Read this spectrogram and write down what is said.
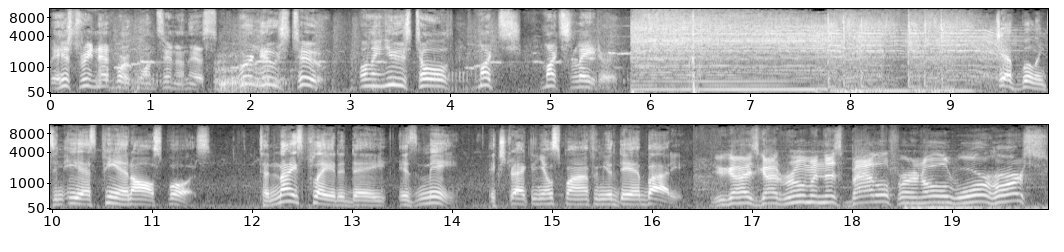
The History Network wants in on this. We're news too. Only news told much, much later. Jeff Bullington, E ESPN All Sports. Tonight's player today is me, extracting your spine from your dead body. You guys got room in this battle for an old war horse?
